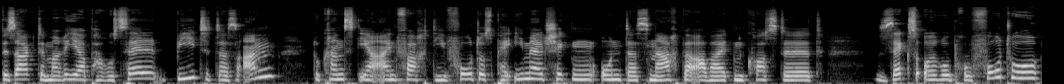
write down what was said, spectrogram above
Besagte Maria Parussell bietet das an. Du kannst ihr einfach die Fotos per E-Mail schicken und das Nachbearbeiten kostet 6 Euro pro Foto.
